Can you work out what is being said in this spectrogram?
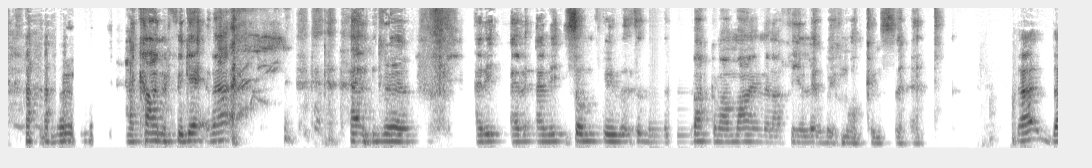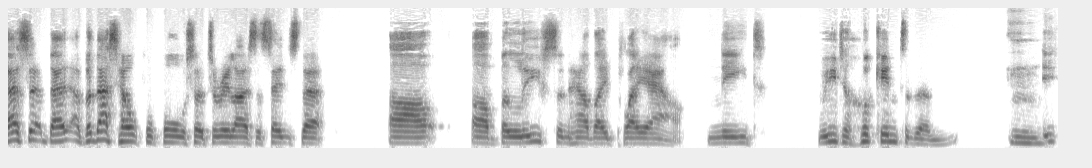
I kind of forget that. and, uh, and, it, and, and it's something that's at the back of my mind and I feel a little bit more concerned. that that's that, but that's helpful, Paul. So to realise the sense that our our beliefs and how they play out need we need to hook into them, Mm.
